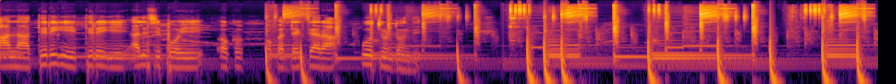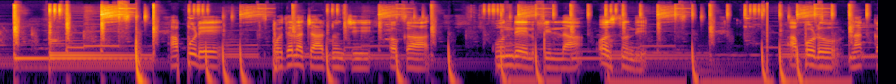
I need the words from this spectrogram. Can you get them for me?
అలా తిరిగి తిరిగి అలసిపోయి ఒక ఒక దగ్గర కూర్చుంటుంది. అప్పుడే పొదల చాటు నుంచి ఒక కుందేలు పిల్ల వస్తుంది. అప్పుడు నక్క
